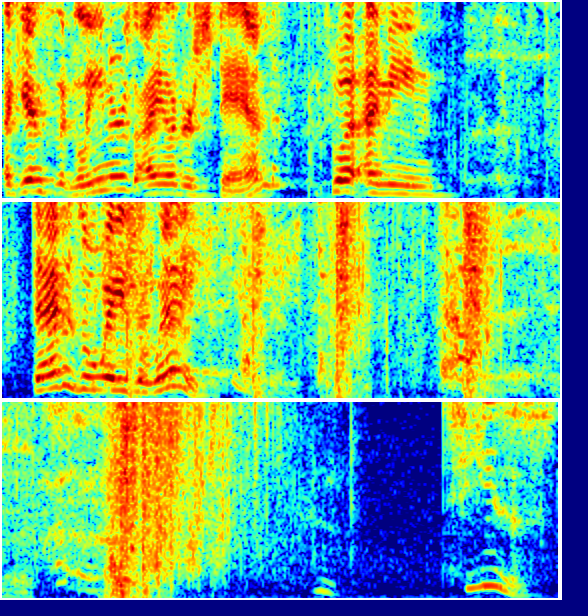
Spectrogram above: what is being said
against the gleaners, I understand, but I mean, that is a ways away. Jesus.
